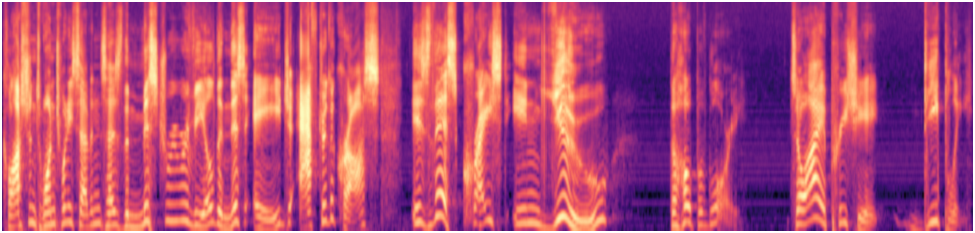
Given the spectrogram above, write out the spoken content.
Colossians 1:27 says the mystery revealed in this age after the cross is this Christ in you the hope of glory. So I appreciate deeply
